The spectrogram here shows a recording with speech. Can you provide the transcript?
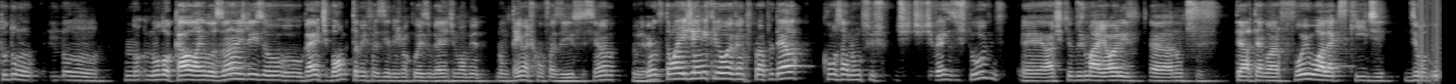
tudo no, no, no local lá em Los Angeles. O, o Giant Bomb também fazia a mesma coisa. O Giant Bomb não tem mais como fazer isso esse ano. Então a IGN criou o evento próprio dela com os anúncios de, diversos estúdios. É, acho que um dos maiores é, anúncios até agora foi o Alex Kidd, desenvolvido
